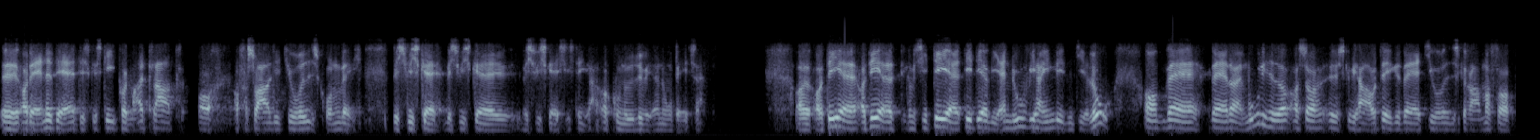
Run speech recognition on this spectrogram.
Øh, og det andet, det er, at det skal ske på et meget klart og, og forsvarligt juridisk grundlag, hvis vi skal, hvis vi skal, hvis vi skal assistere og kunne udlevere nogle data. Og, og, det er, og det er, kan man sige, det er, det er der, vi er nu. Vi har indledt en dialog om, hvad, hvad er der af muligheder, og så øh, skal vi have afdækket, hvad er de juridiske rammer for,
